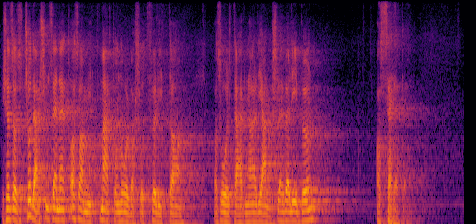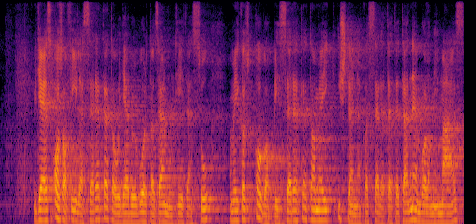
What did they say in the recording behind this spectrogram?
És ez az a csodás üzenet az, amit Márton olvasott föl itt a, az oltárnál, János leveléből, a szeretet. Ugye ez az a féle szeretet, ahogy erről volt az elmúlt héten szó, amelyik az agapé szeretet, amelyik Istennek a szeretete. Tehát nem valami máz,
